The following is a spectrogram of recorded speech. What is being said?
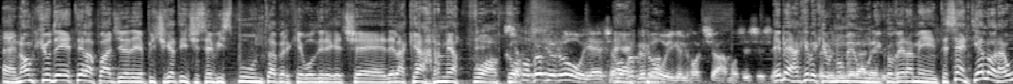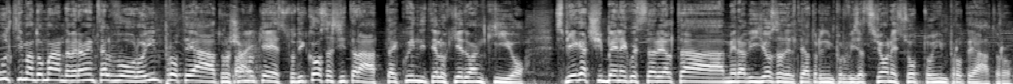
Eh, non chiudete la pagina degli appiccicaticci se vi spunta perché vuol dire che c'è della carne al fuoco. Siamo proprio noi, eh, siamo Ecco. proprio noi che lo facciamo. Sì, sì, sì. E beh, anche perché è un nome unico, veramente. Senti, allora, ultima domanda veramente al volo. Impro Teatro ci hanno chiesto di cosa si tratta e quindi te lo chiedo anch'io. Spiegaci bene questa realtà meravigliosa del teatro di improvvisazione sotto Impro Teatro.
